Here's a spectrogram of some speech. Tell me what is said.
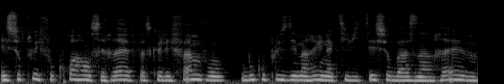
Et surtout, il faut croire en ses rêves, parce que les femmes vont beaucoup plus démarrer une activité sur base d'un rêve.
